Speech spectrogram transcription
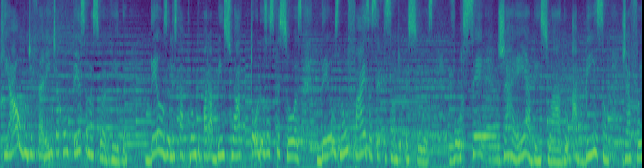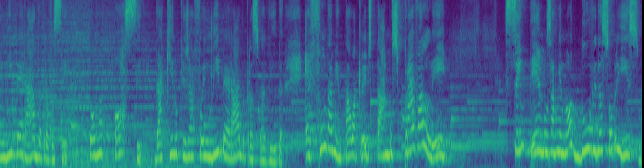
que algo diferente aconteça na sua vida. Deus ele está pronto para abençoar todas as pessoas. Deus não faz acepção de pessoas. Você já é abençoado. A bênção já foi liberada para você. Toma posse daquilo que já foi liberado para sua vida. É fundamental acreditarmos para valer, sem termos a menor dúvida sobre isso.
